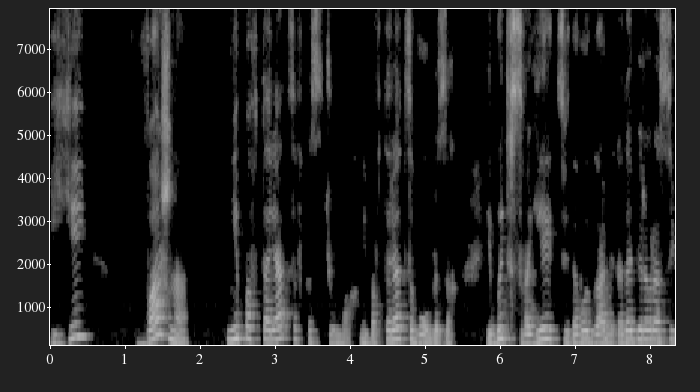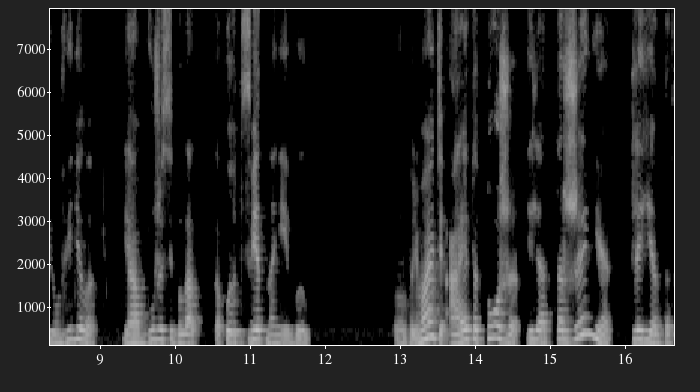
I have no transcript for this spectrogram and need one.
и ей важно не повторяться в костюмах, не повторяться в образах и быть в своей цветовой гамме. Когда я первый раз ее увидела, я в ужасе была, какой цвет на ней был. Понимаете? А это тоже или отторжение клиентов,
